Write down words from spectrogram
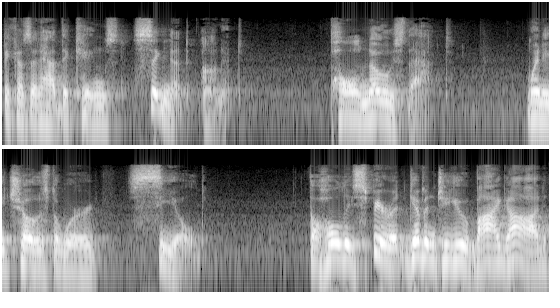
because it had the king's signet on it. Paul knows that when he chose the word sealed. The Holy Spirit given to you by God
